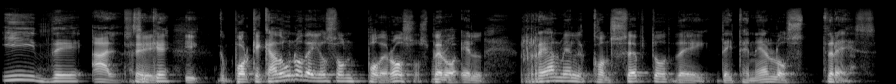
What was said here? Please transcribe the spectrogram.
ideal. Así que. porque cada uno de ellos son poderosos, pero el, realmente el concepto de, de tener los tres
